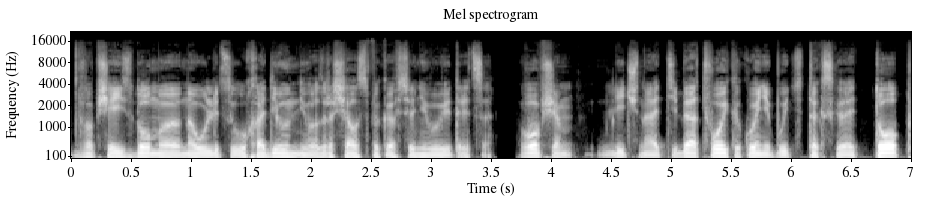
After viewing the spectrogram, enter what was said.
вообще из дома на улицу уходил, не возвращался, пока все не выветрится. В общем, лично от тебя твой какой-нибудь, так сказать, топ,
